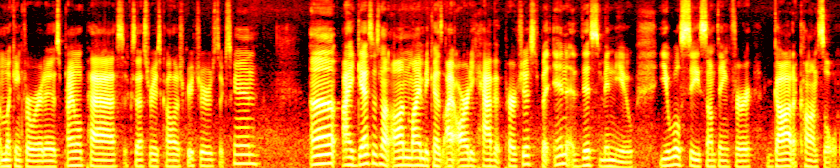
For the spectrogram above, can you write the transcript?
I'm looking for where it is. Primal Pass, accessories, colors, creatures, skin. Uh, I guess it's not on mine because I already have it purchased, but in this menu, you will see something for God Console.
